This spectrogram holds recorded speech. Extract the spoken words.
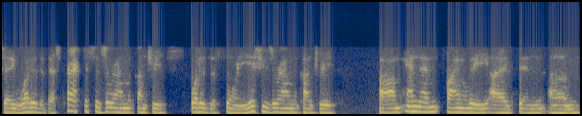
say what are the best practices around the country, what are the thorny issues around the country, um, and then finally, I've been um,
